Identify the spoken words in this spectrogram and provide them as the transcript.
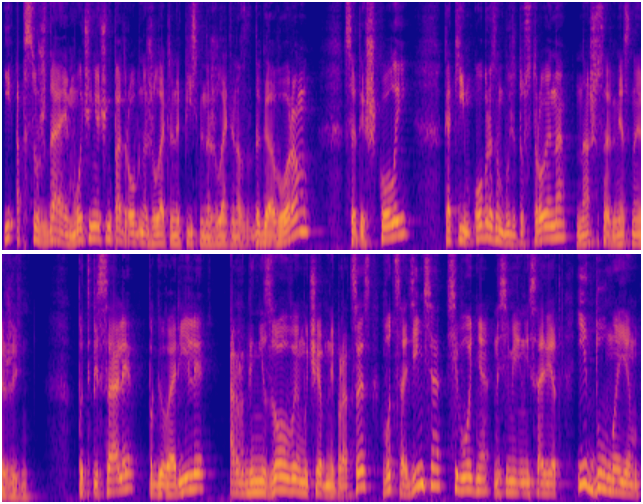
и обсуждаем очень-очень подробно, желательно письменно, желательно с договором с этой школой, каким образом будет устроена наша совместная жизнь. Подписали, поговорили, организовываем учебный процесс, вот садимся сегодня на семейный совет и думаем,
